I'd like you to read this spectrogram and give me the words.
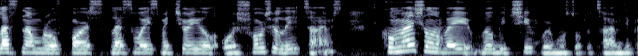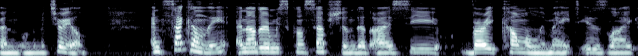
less number of parts, less waste material, or shorter lead times, the conventional way will be cheaper most of the time, depending on the material. And secondly, another misconception that I see very commonly made is like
